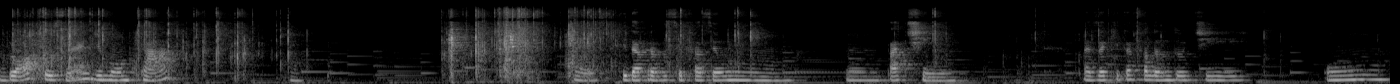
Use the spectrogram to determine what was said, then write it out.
blocos, né, de montar. É, que dá pra você fazer um, um patinho. Mas aqui tá falando de um...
